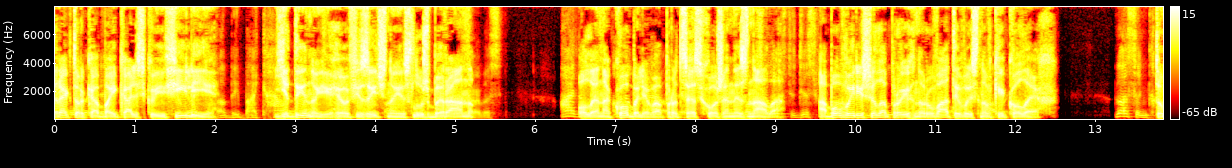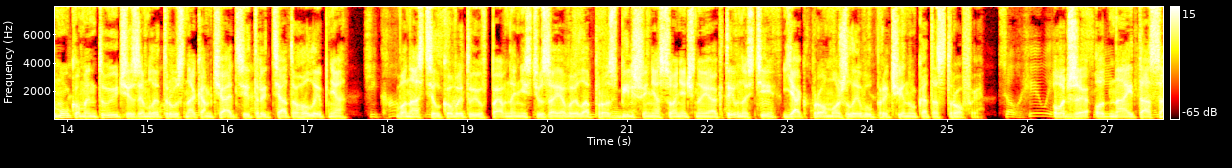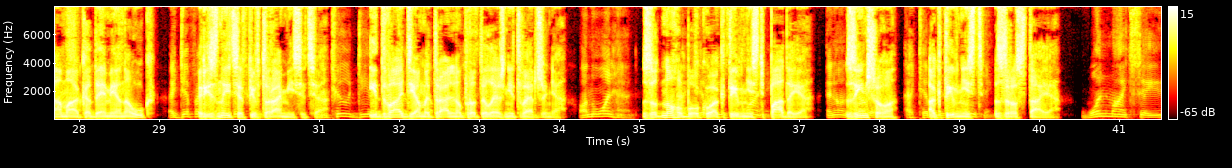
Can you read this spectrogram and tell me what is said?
директорка Байкальської філії єдиної геофізичної служби РАН Олена Кобелєва про це схоже не знала або вирішила проігнорувати висновки колег. Тому, коментуючи землетрус на Камчатці 30 липня, вона з цілковитою впевненістю заявила про збільшення сонячної активності як про можливу причину катастрофи. Отже, одна і та сама академія наук, різниця в півтора місяця, і два діаметрально протилежні твердження. З одного боку активність падає, з іншого активність зростає.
